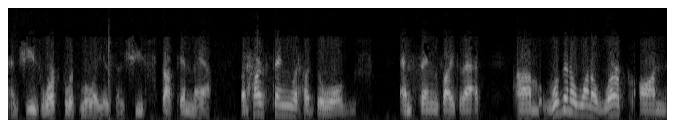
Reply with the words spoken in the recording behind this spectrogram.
and she's worked with lawyers and she's stuck in there. But her thing with her dogs and things like that, um, we're going to want to work on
